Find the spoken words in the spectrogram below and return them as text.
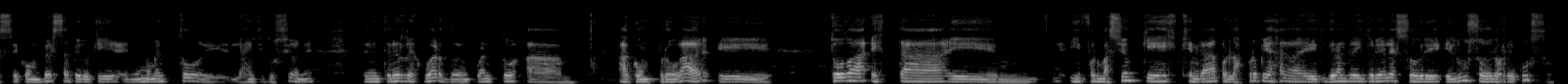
se conversa, pero que en un momento eh, las instituciones deben tener resguardo en cuanto a, a comprobar eh, toda esta información que es generada por las propias grandes editoriales sobre el uso de los recursos.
